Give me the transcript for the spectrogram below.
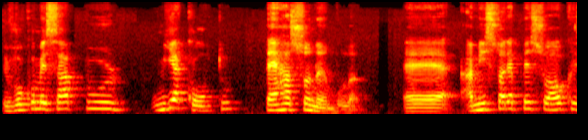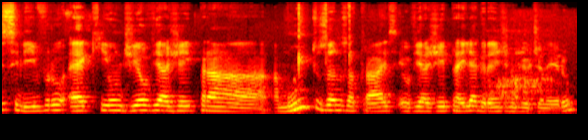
Eu vou começar por Mia Couto, Terra Sonâmbula. É, a minha história pessoal com esse livro é que um dia eu viajei para. Há muitos anos atrás, eu viajei para Ilha Grande, no Rio de Janeiro.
